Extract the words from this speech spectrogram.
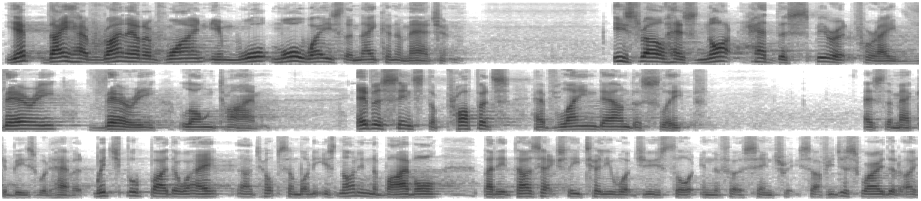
Yep, they have run out of wine in more ways than they can imagine. Israel has not had the Spirit for a very, very long time, ever since the prophets have lain down to sleep, as the Maccabees would have it. Which book, by the way, to help somebody, is not in the Bible, but it does actually tell you what Jews thought in the first century. So if you're just worried that I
